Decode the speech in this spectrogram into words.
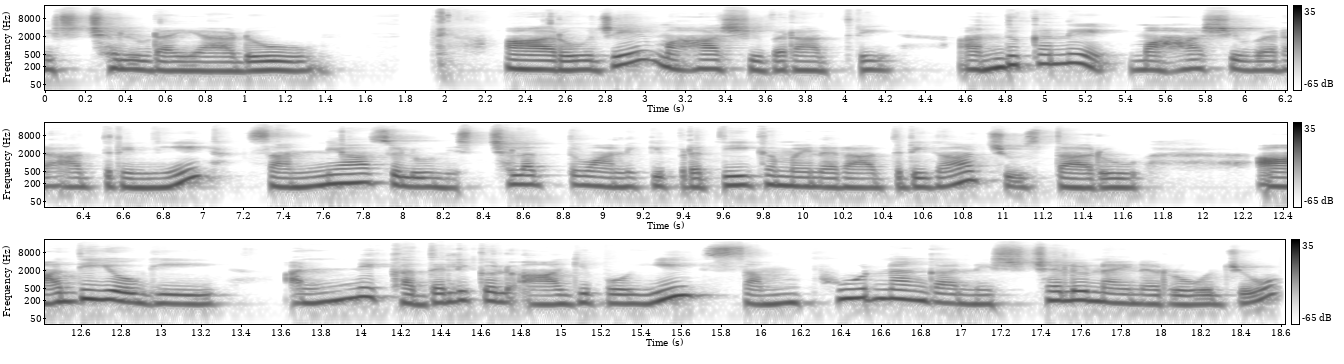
నిశ్చలుడయ్యాడు. ఆ రోజే మహాశివరాత్రి. అందుకనే మహాశివరాత్రిని సన్యాసులు నిశ్చలత్వానికి ప్రతీకమైన రాత్రిగా చూస్తారు. ఆదియోగి అన్ని కదలికలు ఆగిపోయి సంపూర్ణంగా నిశ్చలునైన రోజు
